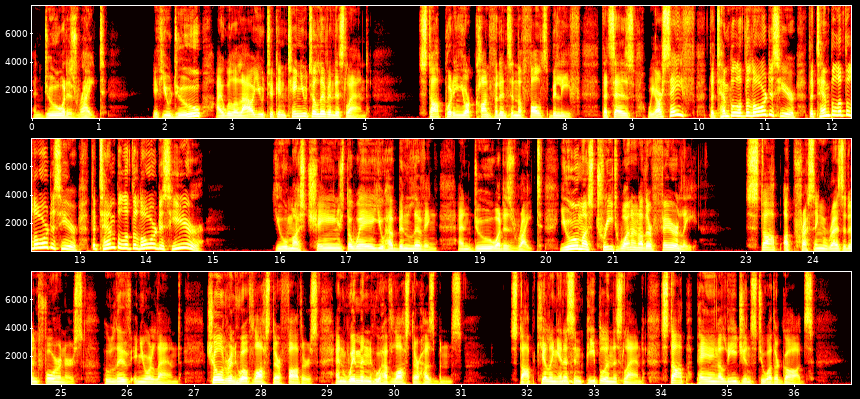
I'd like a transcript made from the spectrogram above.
and do what is right. If you do, I will allow you to continue to live in this land. Stop putting your confidence in the false belief that says, We are safe. The temple of the Lord is here. The temple of the Lord is here. The temple of the Lord is here. You must change the way you have been living and do what is right. You must treat one another fairly. Stop oppressing resident foreigners who live in your land, children who have lost their fathers, and women who have lost their husbands. Stop killing innocent people in this land. Stop paying allegiance to other gods.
